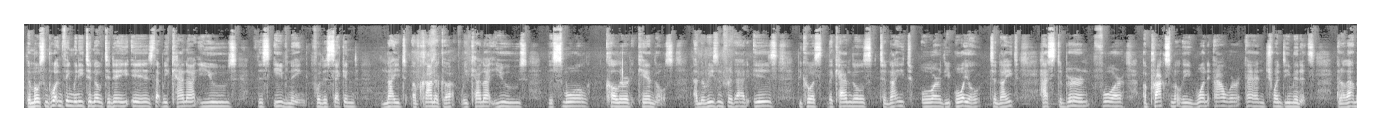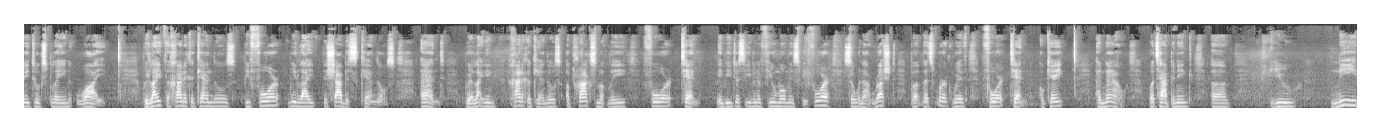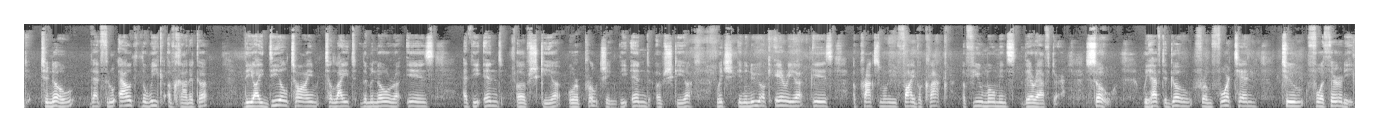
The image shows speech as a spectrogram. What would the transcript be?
the most important thing we need to know today is that we cannot use this evening for the second night of Hanukkah. We cannot use the small colored candles. And the reason for that is because the candles tonight or the oil tonight has to burn for approximately one hour and 20 minutes. And allow me to explain why. We light the Hanukkah candles before we light the Shabbos candles. And we're lighting Hanukkah candles approximately 410, maybe just even a few moments before, so we're not rushed, but let's work with 410, okay? And now, what's happening? Uh, you need to know that throughout the week of Hanukkah, the ideal time to light the menorah is at the end of Shkia or approaching the end of Shkia, which in the New York area is approximately 5 o'clock, a few moments thereafter. So we have to go from 410 to 430,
